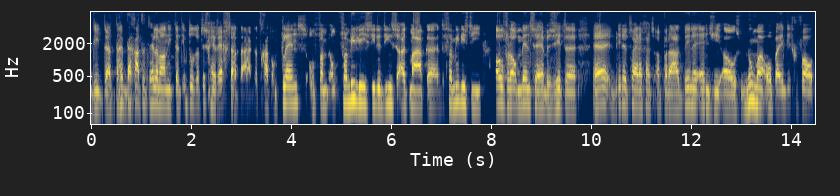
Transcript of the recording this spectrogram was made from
die, dat, daar gaat het helemaal niet, ik bedoel, dat is geen rechtsstaat daar. Dat gaat om clans, om, fam, om families die de dienst uitmaken, de families die overal mensen hebben zitten, hè, binnen het veiligheidsapparaat, binnen NGO's, noem maar op. In dit geval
